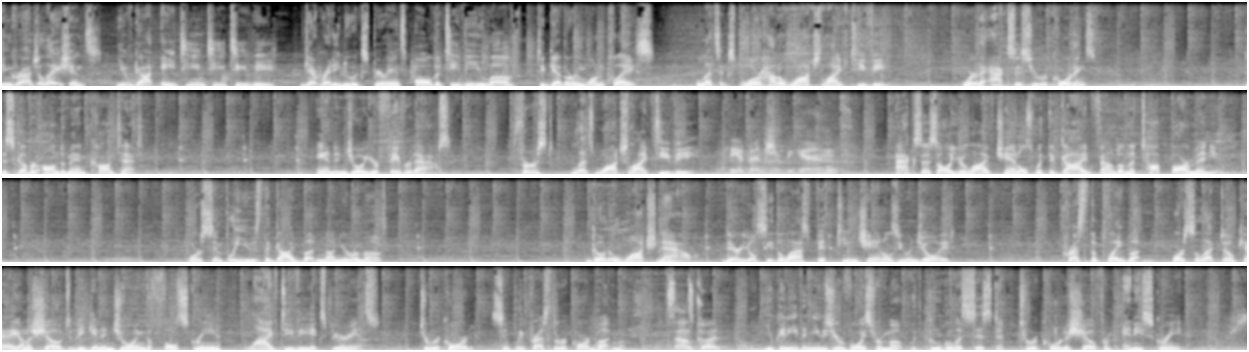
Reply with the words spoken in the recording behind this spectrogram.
Congratulations! You've got AT&T TV. Get ready to experience all the TV you love together in one place. Let's explore how to watch live TV, where to access your recordings, discover on-demand content, and enjoy your favorite apps. First, let's watch live TV. The adventure begins. Access all your live channels with the guide found on the top bar menu. Or simply use the guide button on your remote. Go to Watch Now. There you'll see the last 15 channels you enjoyed. Press the play button or select OK on a show to begin enjoying the full screen live TV experience. To record, simply press the record button. Sounds good. You can even use your voice remote with Google Assistant to record a show from any screen.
